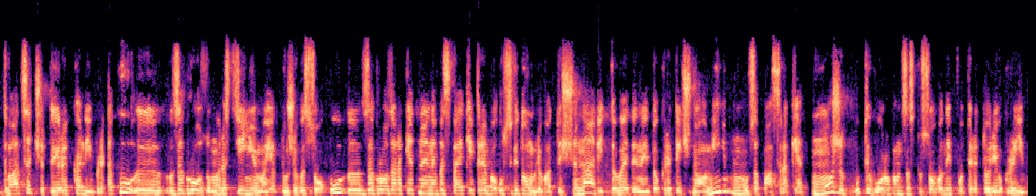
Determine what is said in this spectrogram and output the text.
24 калібри. Таку е, загрозу ми розцінюємо як дуже високу е, загрозу ракетної небезпеки. Треба усвідомлювати, що навіть доведений до критичного мінімуму запас ракет може бути ворогом застосований по території України.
